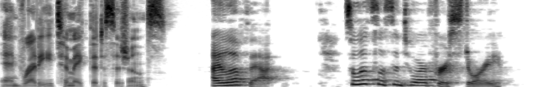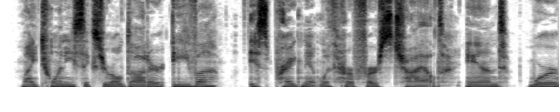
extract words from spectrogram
and ready to make the decisions. I love that. So let's listen to our first story. My 26 year old daughter, Ava, is pregnant with her first child, and we're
